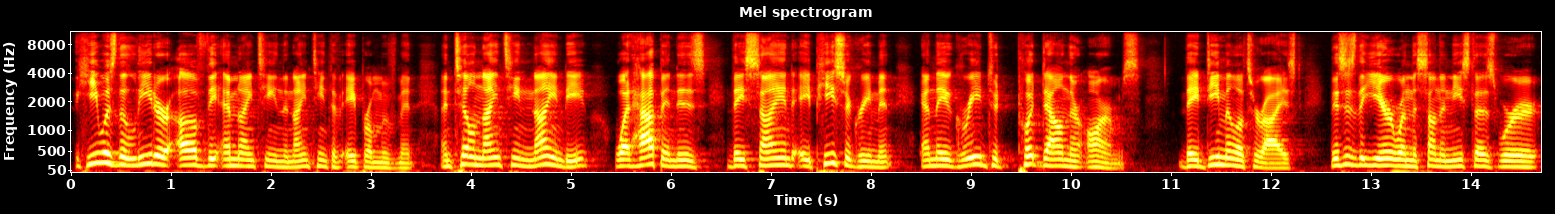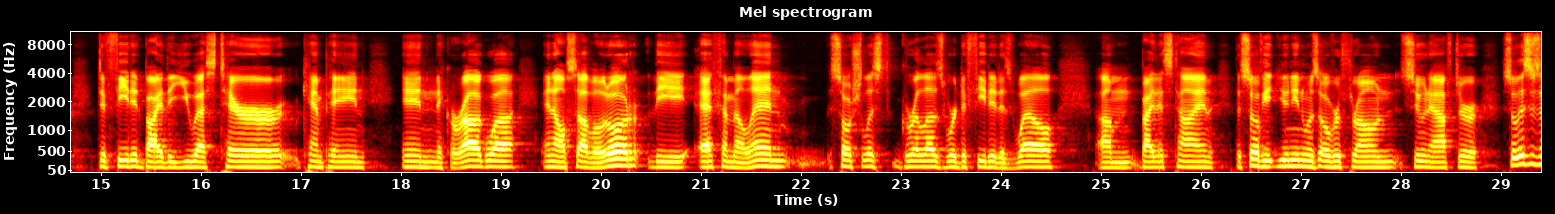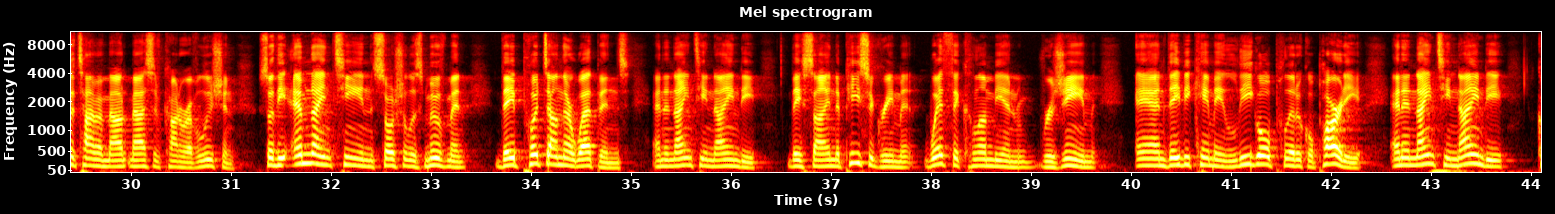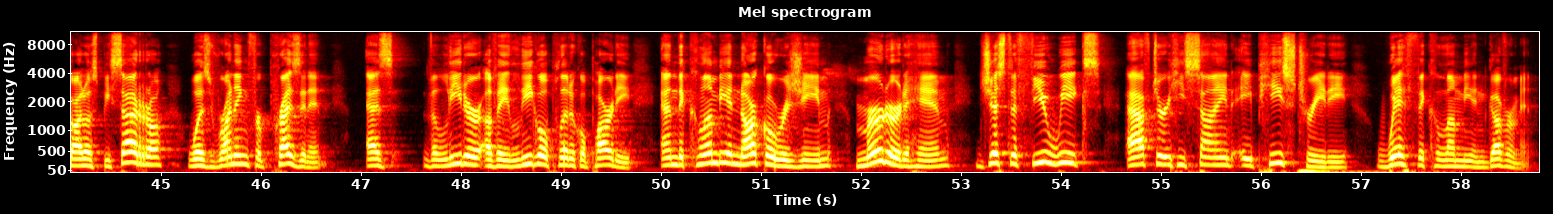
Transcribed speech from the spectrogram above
he was the leader of the M19, the 19th of April movement, until 1990. What happened is they signed a peace agreement and they agreed to put down their arms. They demilitarized this is the year when the Sandinistas were defeated by the U.S. terror campaign in Nicaragua and El Salvador. The FMLN socialist guerrillas were defeated as well. Um, by this time, the Soviet Union was overthrown soon after. So this is a time of ma- massive counter-revolution. So the M19 socialist movement, they put down their weapons, and in 1990, they signed a peace agreement with the Colombian regime and they became a legal political party. And in 1990, Carlos Pizarro was running for president as the leader of a legal political party, and the Colombian narco regime murdered him just a few weeks after he signed a peace treaty with the Colombian government.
